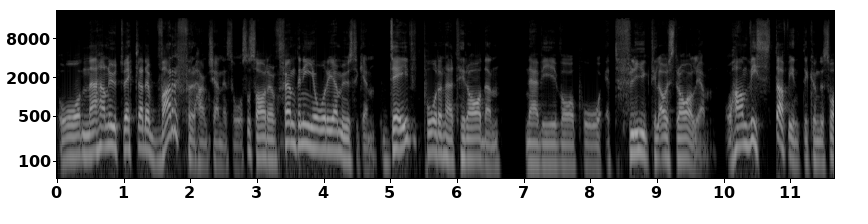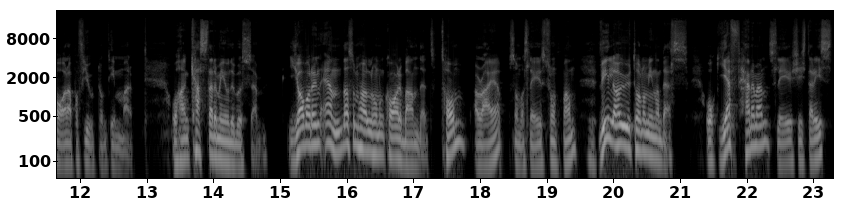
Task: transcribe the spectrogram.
Och när han utvecklade varför han känner så, så sa den 59-åriga musikern Dave på den här tiraden när vi var på ett flyg till Australien. Och han visste att vi inte kunde svara på 14 timmar. Och han kastade mig under bussen. Jag var den enda som höll honom kvar i bandet. Tom Araya, som var Slayers frontman, ville ha ut honom innan dess. Och Jeff Hanneman, Slayers gitarrist,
